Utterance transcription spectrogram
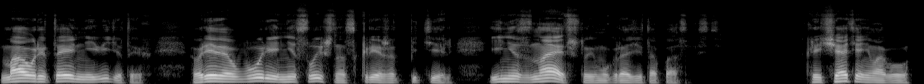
Маури Тейн не видит их. Время в буре не слышно скрежет петель и не знает, что ему грозит опасность. Кричать я не могу,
